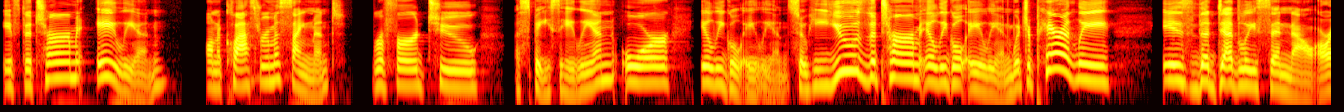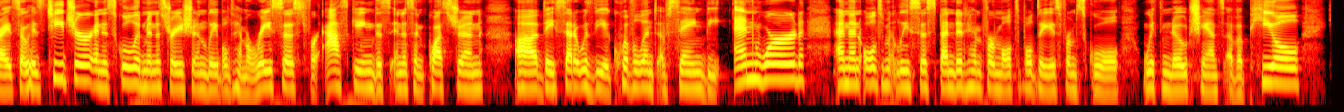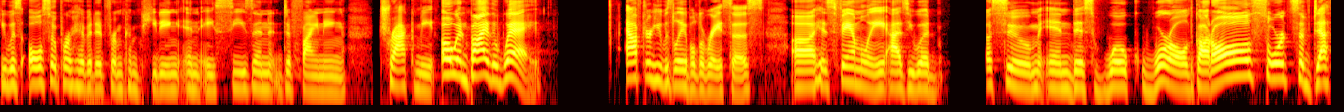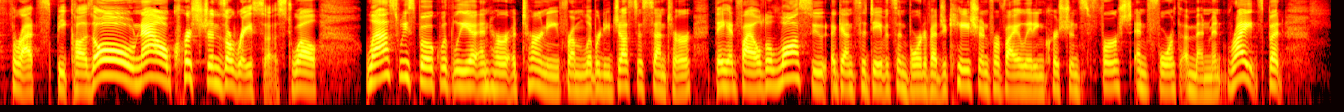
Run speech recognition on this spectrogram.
if the term alien on a classroom assignment referred to a space alien or illegal alien. So he used the term illegal alien, which apparently is the deadly sin now. All right. So his teacher and his school administration labeled him a racist for asking this innocent question. Uh, they said it was the equivalent of saying the N word and then ultimately suspended him for multiple days from school with no chance of appeal. He was also prohibited from competing in a season defining track meet. Oh, and by the way, after he was labeled a racist, uh, his family, as you would assume in this woke world, got all sorts of death threats because, oh, now Christians are racist. Well, Last we spoke with Leah and her attorney from Liberty Justice Center. They had filed a lawsuit against the Davidson Board of Education for violating Christians' First and Fourth Amendment rights. But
